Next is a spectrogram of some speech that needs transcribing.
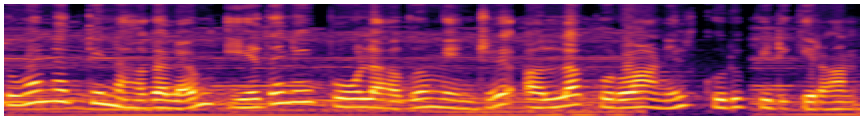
சுவனத்தின் அகலம் எதனை போலாகும் என்று அல்லாஹ் குர்ஆனில் குறிப்பிடுகிறான்.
